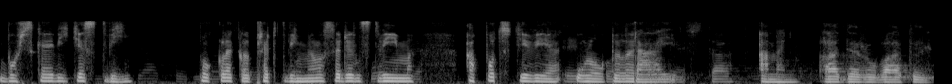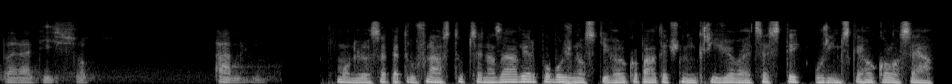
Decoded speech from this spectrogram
božské vítězství. Poklekl před tvým milosedenstvím a poctivě uloupil ráj. Amen. Amen. Modlil se Petrův nástupce na závěr pobožnosti velkopáteční křížové cesty u římského kolosea.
